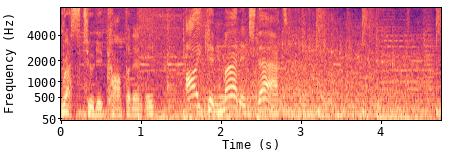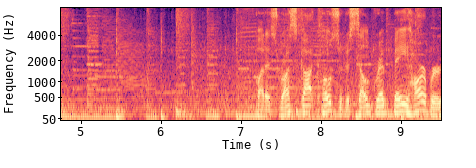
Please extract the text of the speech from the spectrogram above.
Russ tooted confidently. I can manage that. But as Russ got closer to Selgreb Bay Harbor,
